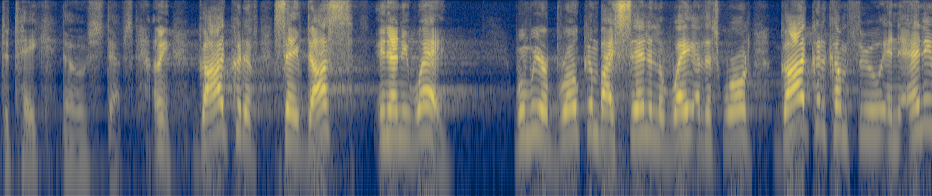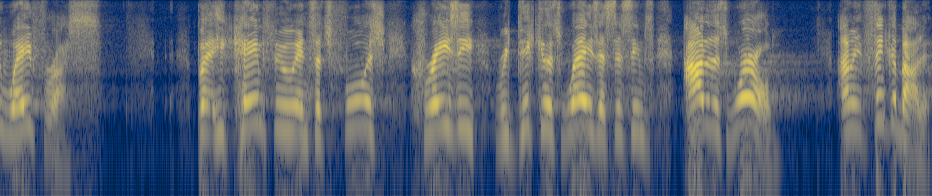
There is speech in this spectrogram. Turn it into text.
to take those steps. I mean, God could have saved us in any way. When we are broken by sin and the weight of this world, God could have come through in any way for us. But He came through in such foolish, crazy, ridiculous ways that just seems out of this world. I mean, think about it.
